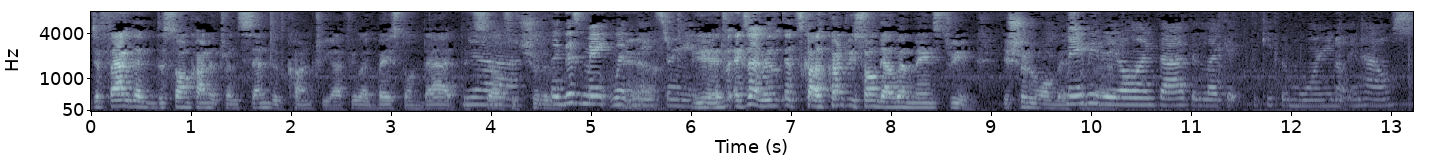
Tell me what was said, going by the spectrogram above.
the fact that the song kind of transcended country, I feel like based on that itself, it should have. Like this main, went yeah. mainstream. Yeah, it's, exactly. It's- It's a country song that went mainstream. It should have won based Maybe they don't like that. They like it keep it more, you know, in house.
